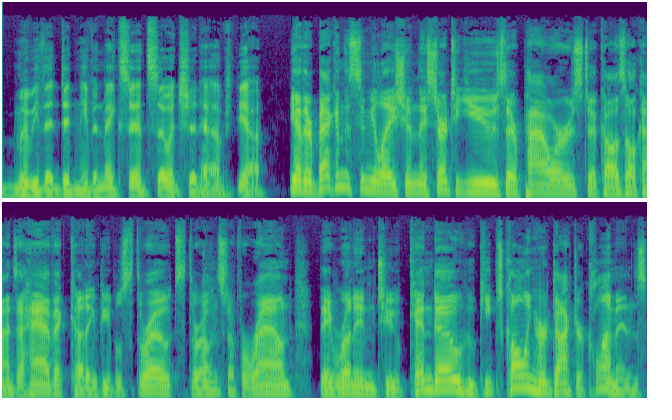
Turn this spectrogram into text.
movie that didn't even make sense. So it should have. Yeah. Yeah, they're back in the simulation. They start to use their powers to cause all kinds of havoc, cutting people's throats, throwing stuff around. They run into Kendo, who keeps calling her Dr. Clemens,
